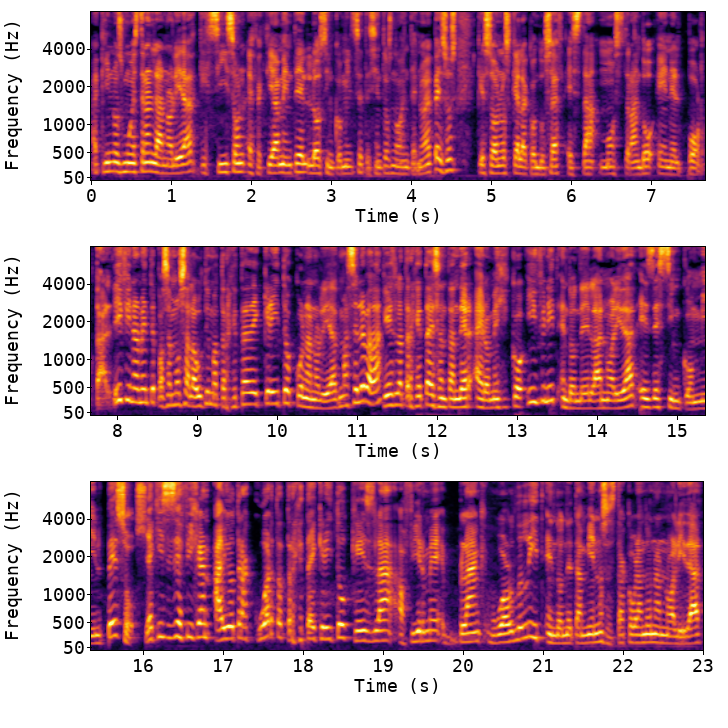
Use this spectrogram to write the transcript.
aquí nos muestran la anualidad que sí son efectivamente los 5.799 pesos, que son los que la Conducef está mostrando en el portal. Y finalmente pasamos a la última tarjeta de crédito con la anualidad más elevada, que es la tarjeta de Santander Aeroméxico Infinite, en donde la anualidad es de 5 mil pesos. Y aquí si se fijan hay otra cuarta tarjeta de crédito que es la Afirme Blank World Elite, en donde también nos está cobrando una anualidad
